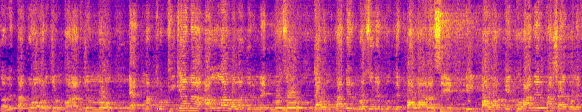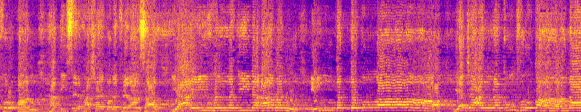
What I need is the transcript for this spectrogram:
তাহলে তাকুয়া অর্জন করার জন্য একমাত্র ঠিকানা আল্লাহ ওয়ালাদের নেক নজর, কারণ তাদের নজরের মধ্যে পাওয়ার আছে। এই পাওয়ারকে কোরআনের ভাষায় বলে ফুরকান, হাদিসের ভাষায় বলে ফেরাসাত ইয়া আইয়ুহাল্লাযীনা আমানু, ইন তাত্তাকুল্লাহ, ইয়াজআল লাকুম ফুরকানা।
